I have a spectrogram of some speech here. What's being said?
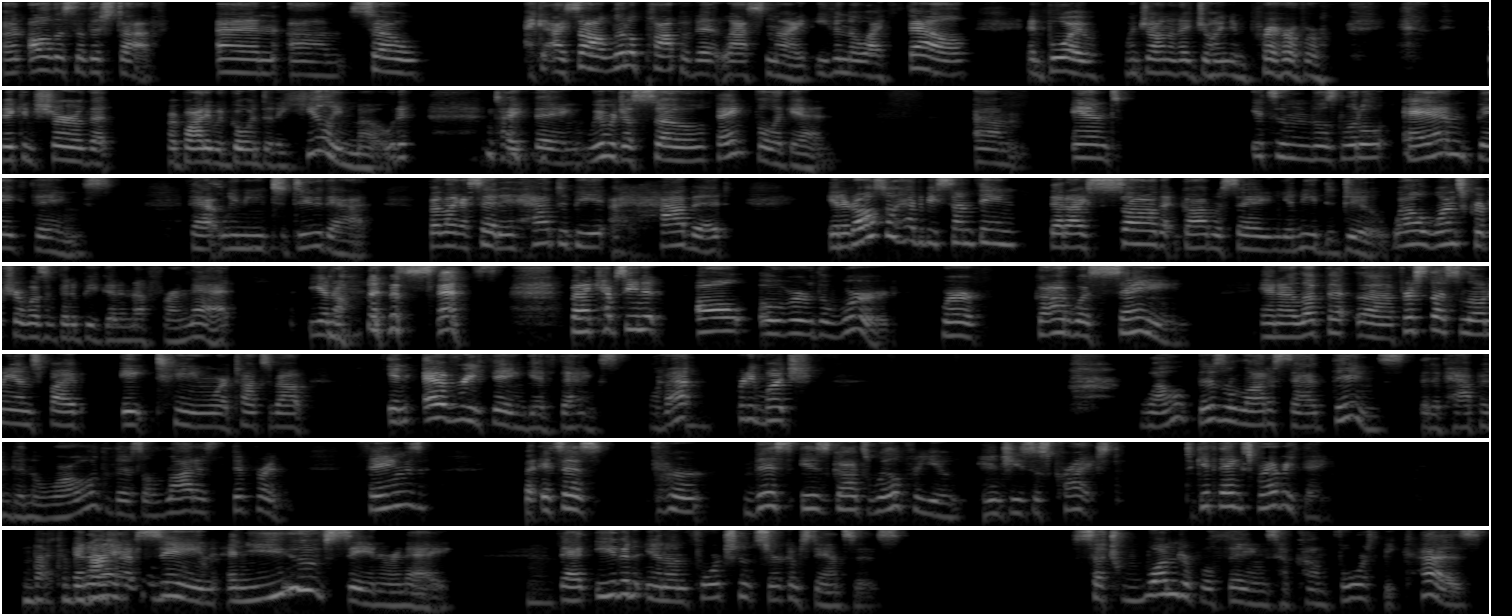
and all this other stuff. And um, so I, I saw a little pop of it last night, even though I fell. And boy, when John and I joined in prayer over making sure that my body would go into the healing mode type thing, we were just so thankful again. Um, and it's in those little and big things that we need to do that. But like I said, it had to be a habit. And it also had to be something that I saw that God was saying you need to do. Well, one scripture wasn't going to be good enough for Annette, you know, in a sense. But I kept seeing it all over the word where God was saying, and I love that uh, First Thessalonians 5 18, where it talks about in everything give thanks. Well, that pretty much, well, there's a lot of sad things that have happened in the world. There's a lot of different things, but it says, for this is God's will for you in Jesus Christ to give thanks for everything. That could be and I have seen, and you've seen, Renee, mm. that even in unfortunate circumstances, such wonderful things have come forth because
